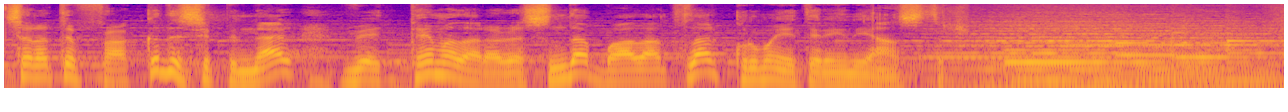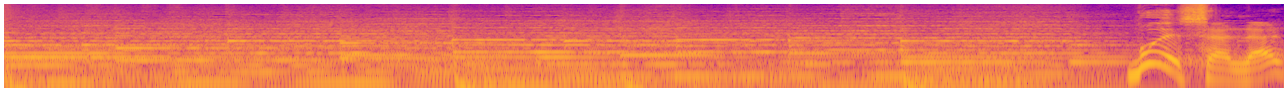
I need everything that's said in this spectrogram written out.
sanatı farklı disiplinler ve temalar arasında bağlantılar kurma yeteneğini yansıtır. Bu eserler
